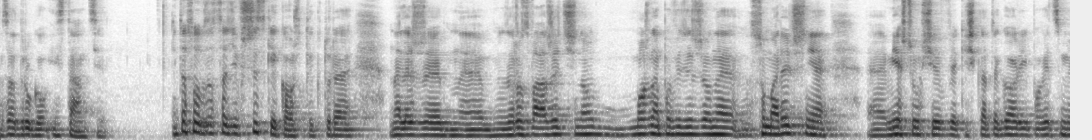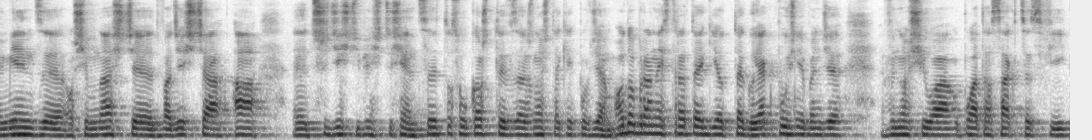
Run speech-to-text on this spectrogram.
za drugą instancję. I to są w zasadzie wszystkie koszty, które należy e, rozważyć. No, można powiedzieć, że one sumarycznie e, mieszczą się w jakiejś kategorii powiedzmy między 18, 20 a e, 35 tysięcy. To są koszty w zależności, tak jak powiedziałem, od obranej strategii, od tego jak później będzie wynosiła opłata success fee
